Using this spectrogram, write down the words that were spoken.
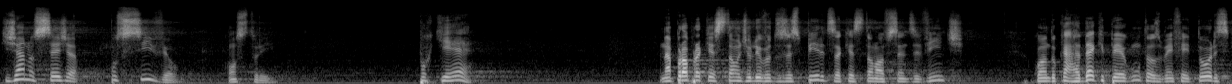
que já nos seja possível construir. Porque é na própria questão de O Livro dos Espíritos, a questão 920, quando Kardec pergunta aos benfeitores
